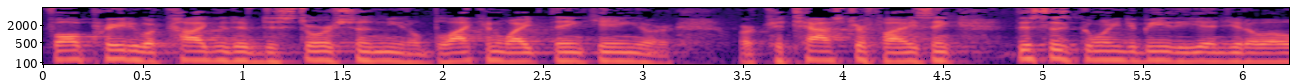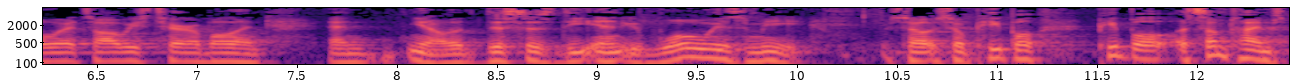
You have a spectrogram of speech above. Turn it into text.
fall prey to a cognitive distortion, you know, black and white thinking or or catastrophizing. This is going to be the end. You know, oh, it's always terrible, and and you know, this is the end. Woe is me. So so people people sometimes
